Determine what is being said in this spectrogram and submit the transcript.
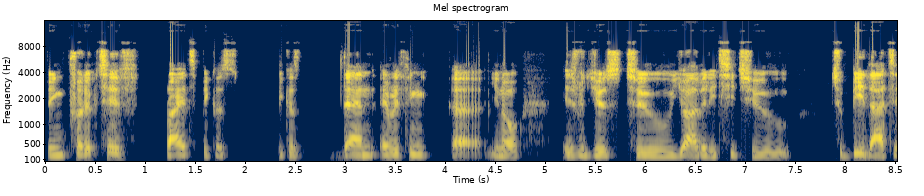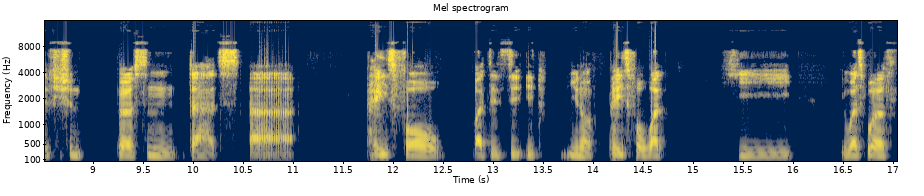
being productive, right? Because because then everything uh, you know is reduced to your ability to to be that efficient person that uh, pays for what it, it you know pays for what he he was worth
